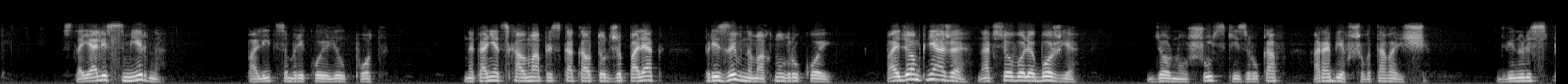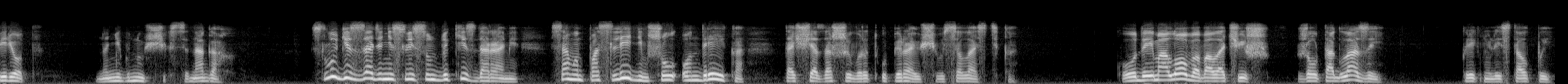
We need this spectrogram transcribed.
Стояли смирно. По лицам рекой лил пот. Наконец с холма прискакал тот же поляк, призывно махнул рукой. «Пойдем, княже, на все воля Божья!» Дернул Шуйский из рукав оробевшего товарища. Двинулись вперед на негнущихся ногах. Слуги сзади несли сундуки с дарами. Самым последним шел Андрейка, таща за шиворот упирающегося ластика. «Куда и малого волочишь, желтоглазый?» — крикнули из толпы.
